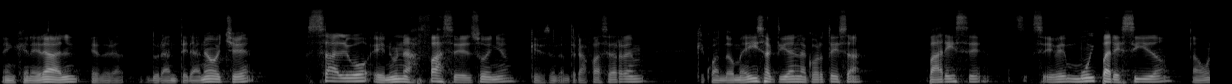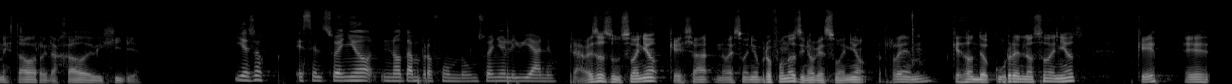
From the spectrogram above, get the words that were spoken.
en general, eh, dura- durante la noche, salvo en una fase del sueño, que es durante la fase REM, que cuando medís actividad en la corteza, parece, se ve muy parecido a un estado relajado de vigilia. Y eso es, el sueño no tan profundo, un sueño liviano. Claro, eso es un sueño que ya no es sueño profundo, sino que es sueño REM, que es donde ocurren los sueños, que es, es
